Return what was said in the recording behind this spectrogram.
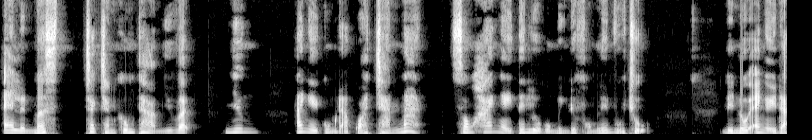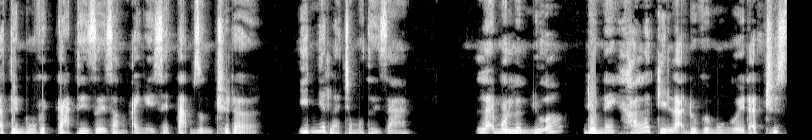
Elon Musk chắc chắn không thảm như vậy, nhưng anh ấy cũng đã quá chán nản sau hai ngày tên lửa của mình được phóng lên vũ trụ. Đến nỗi anh ấy đã tuyên bố với cả thế giới rằng anh ấy sẽ tạm dừng Twitter, ít nhất là trong một thời gian. Lại một lần nữa, điều này khá là kỳ lạ đối với một người đã tweet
